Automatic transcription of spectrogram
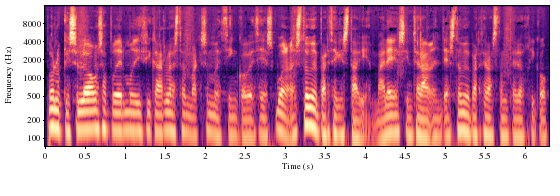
por lo que solo vamos a poder modificarlo hasta un máximo de 5 veces. Bueno, esto me parece que está bien, ¿vale? Sinceramente, esto me parece bastante lógico.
